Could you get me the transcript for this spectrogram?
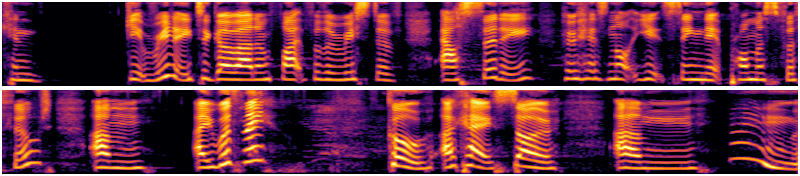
can get ready to go out and fight for the rest of our city who has not yet seen that promise fulfilled. Um, are you with me? Cool. Okay, so um, hmm,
